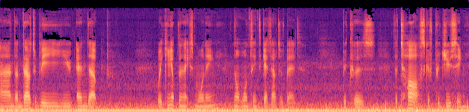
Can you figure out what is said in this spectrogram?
and undoubtedly you end up waking up the next morning not wanting to get out of bed because the task of producing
